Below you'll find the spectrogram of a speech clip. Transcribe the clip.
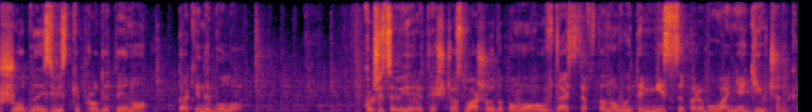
жодної звістки про дитину так і не було. Хочеться вірити, що з вашою допомогою вдасться встановити місце перебування дівчинки.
